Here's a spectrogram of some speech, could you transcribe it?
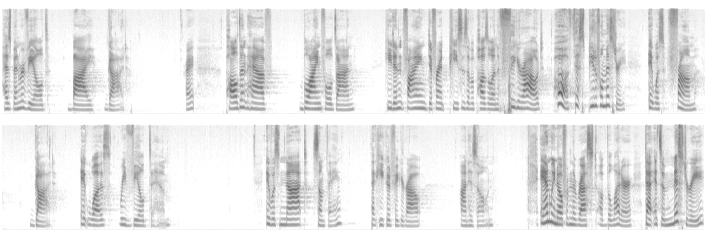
has been revealed by God right? Paul didn't have blindfolds on. He didn't find different pieces of a puzzle and figure out, oh, this beautiful mystery. It was from God, it was revealed to him. It was not something that he could figure out on his own. And we know from the rest of the letter that it's a mystery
